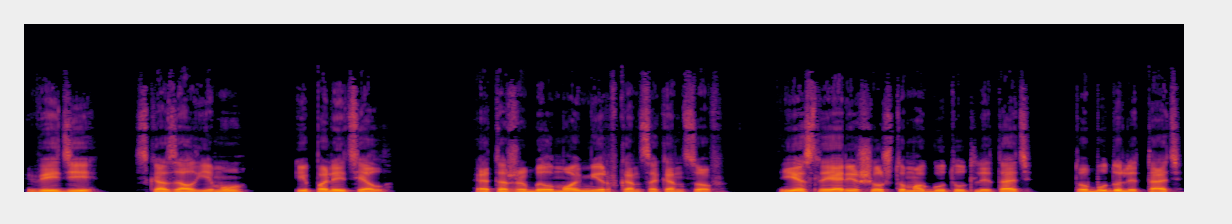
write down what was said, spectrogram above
«Веди», — сказал ему, и полетел. Это же был мой мир, в конце концов. Если я решил, что могу тут летать, то буду летать,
